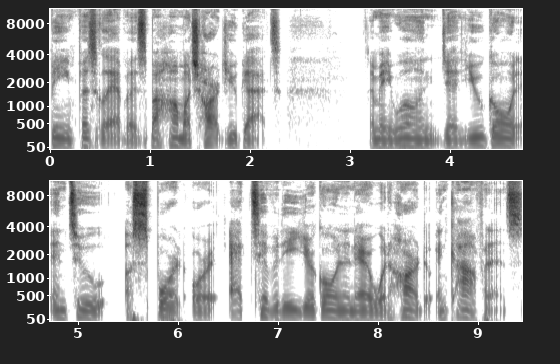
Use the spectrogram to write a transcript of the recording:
being physically active; it's about how much heart you got. I mean, willing you going into a sport or activity, you're going in there with heart and confidence,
